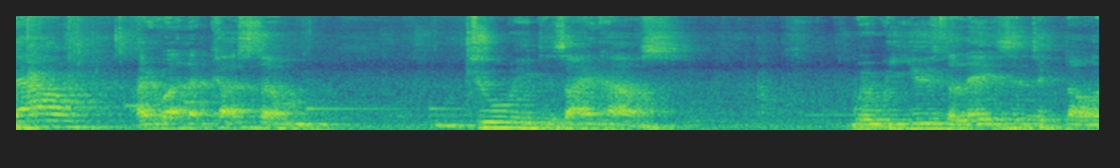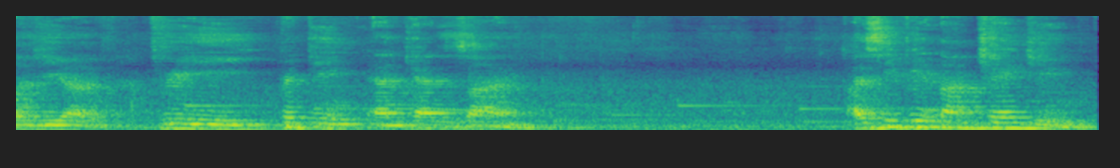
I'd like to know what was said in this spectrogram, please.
Now I run a custom jewelry design house where we use the latest in technology of 3D printing and CAD design. I see Vietnam changing,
